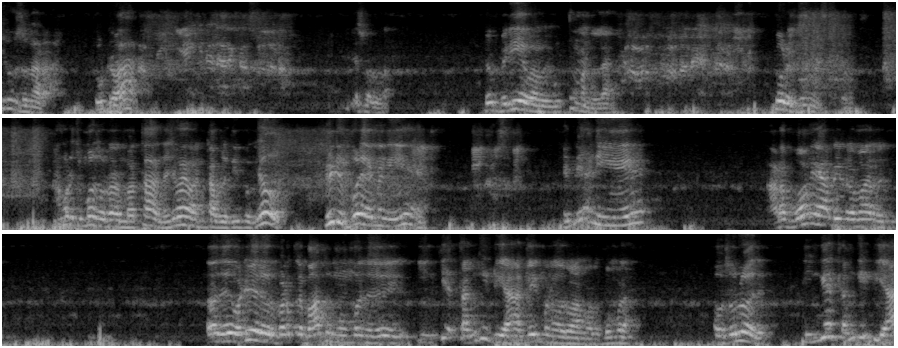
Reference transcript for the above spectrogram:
இவங்க சொன்னாரா? கூட்டுவா கிட்ட சொல்லலாம். இது பெரிய உத்தமன்ல கூடு கூடு நான் சும்மா சொல்கிறாரு பார்த்தா நிஜமா வந்துட்டாப்புல தீபக். யோ வீட்டுக்கு போல என்ன நீ? என்னையா நீ? அட போகையா அப்படின்ற மாதிரி இருக்கு. அதாவது வடிவேலு ஒரு படத்தில் பாத்ரூம் போகும்போது இங்கே தங்கிட்டியா? க்ளீன் பண்ண வருவாங்க ஒரு பொம்பளை. அவர் சொல்லுவாரு இங்கே தங்கிட்டியா?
